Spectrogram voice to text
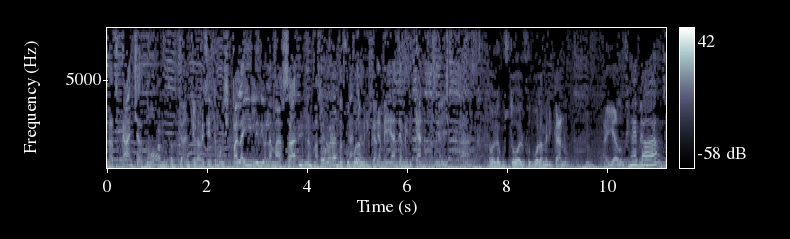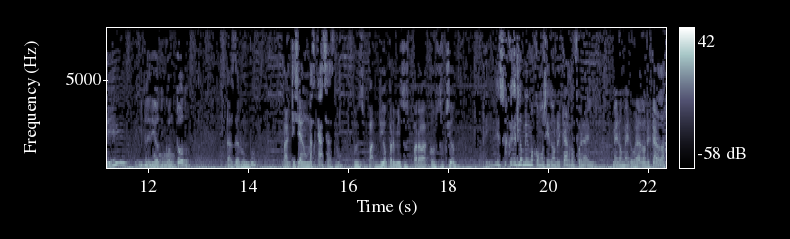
las canchas, ¿no? Famosas canchas. El presidente municipal ahí le dio en la masa. En la mazorca Pero eran de fútbol americano. De, de americano. las canchas, ¿verdad? No le gustó el fútbol americano. Ahí a Don. ¿Neta? Sí, y le dio con todo. Las derrumbó. Para que hicieran unas casas, ¿no? Pues dio permisos para construcción. Sí, eso es lo mismo como si don Ricardo fuera el mero mero, ¿verdad, don Ricardo? Ah,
